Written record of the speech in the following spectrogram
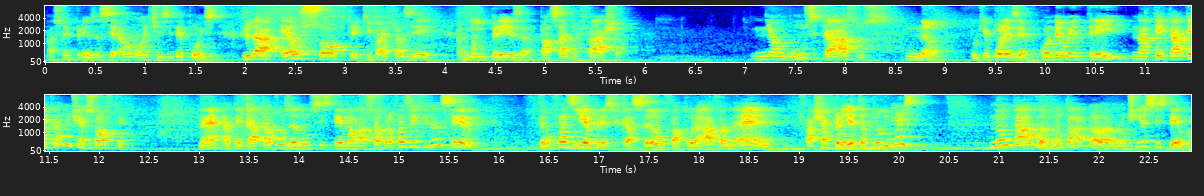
a sua empresa será um antes e depois. Judá, é o software que vai fazer a minha empresa passar de faixa? Em alguns casos, não. Porque, por exemplo, quando eu entrei na TK, a TK não tinha software né? A TK estava usando um sistema lá só para fazer financeiro. Então fazia precificação, faturava, né? Faixa preta, tudo, mas não tava, não tava, não tinha sistema.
